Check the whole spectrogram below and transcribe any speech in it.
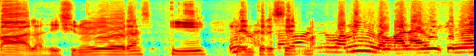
va a las 19 horas y No, entre perdón, sema- los domingos a las 19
